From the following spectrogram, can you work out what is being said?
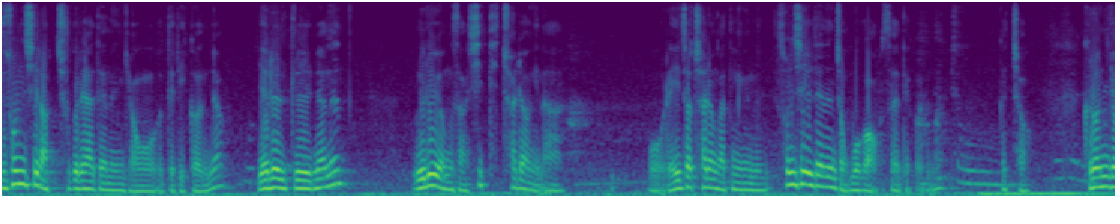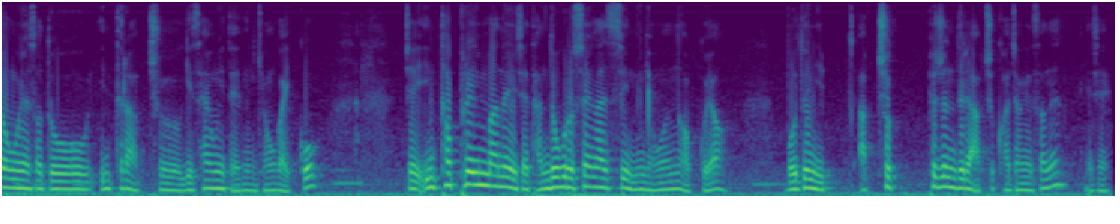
무손실 압축을 해야 되는 경우들이 있거든요. 예를 들면은 의료 영상 CT 촬영이나 뭐 레이저 촬영 같은 경우는 손실되는 정보가 없어야 되거든요. 그렇죠. 그런 경우에서도 인트라 압축이 사용이 되는 경우가 있고 이제 인터 프레임만을 이제 단독으로 수행할 수 있는 경우는 없고요. 모든 이 압축 표준들의 압축 과정에서는 이제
